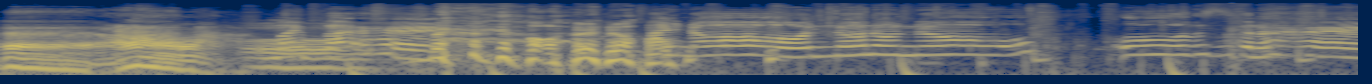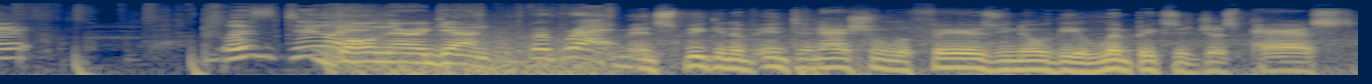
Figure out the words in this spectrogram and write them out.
Uh, My butt hurt. oh, no. I know. No, no, no. Oh, this is gonna hurt. Let's do it. Going there again. For Brett. And speaking of international affairs, you know, the Olympics had just passed.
